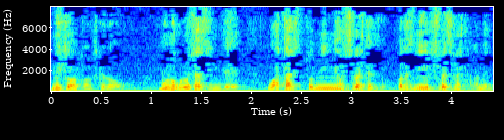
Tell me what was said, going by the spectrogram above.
ミストだったんですけど、モノクロ写真で、私と人間を芝居してるんですよ。私人形芝居しましたからね。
